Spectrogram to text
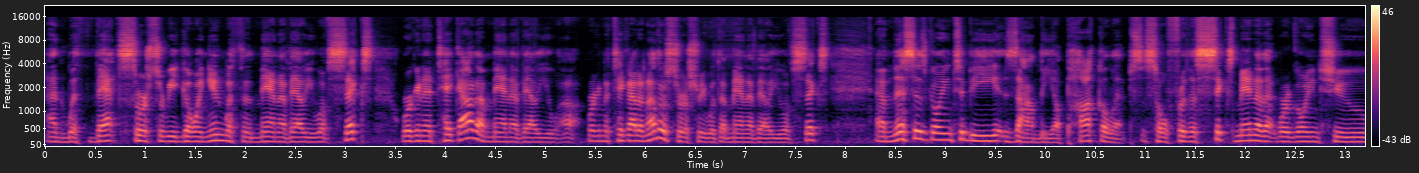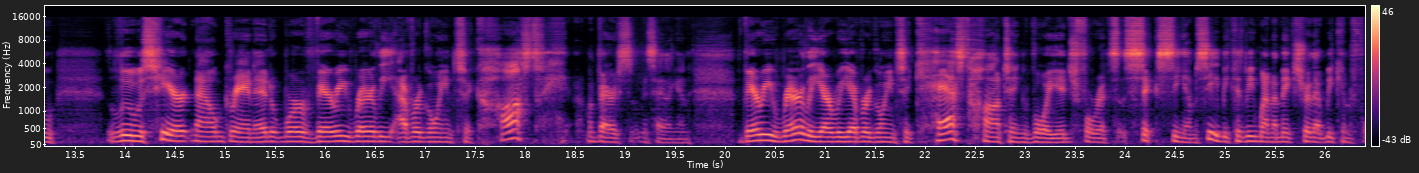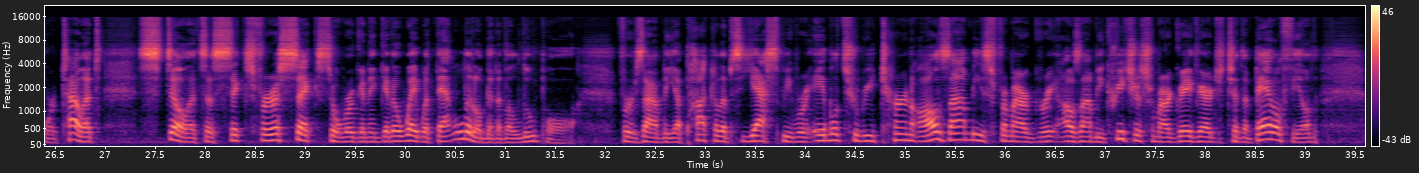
And with that sorcery going in with the mana value of six, we're going to take out a mana value. Uh, we're going to take out another sorcery with a mana value of six, and this is going to be Zombie Apocalypse. So for the six mana that we're going to lose here. Now, granted, we're very rarely ever going to cost. Very, let me say that again. Very rarely are we ever going to cast Haunting Voyage for its 6 CMC because we want to make sure that we can foretell it. Still, it's a 6 for a 6, so we're going to get away with that little bit of a loophole. For Zombie Apocalypse, yes, we were able to return all zombies from our all zombie creatures from our graveyards to the battlefield,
